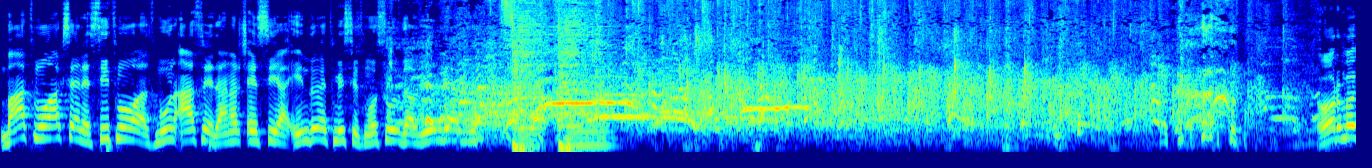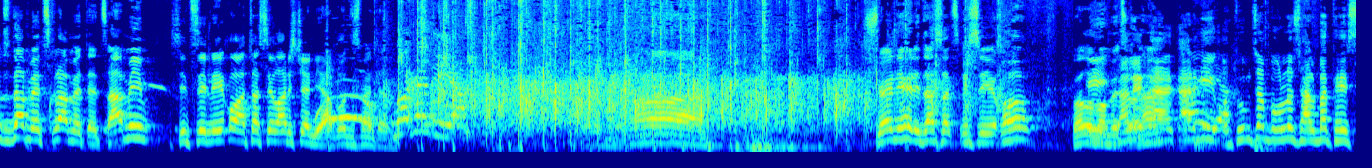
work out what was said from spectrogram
მათ მოახსენე სითმოვალს მუნ ასრე დანარჭესია ინდოეთ მისის მოსულ და ვივლია 59 წამი სიცილი იყო 1000 ლარის ჩენი აპლოდისმენტები. მოგედია. აა შვენიერი დასაწყისი იყო. ბოლო მომეწონა. ძალიან კარგი იყო, თუმცა ბოლოს ალბათ ეს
